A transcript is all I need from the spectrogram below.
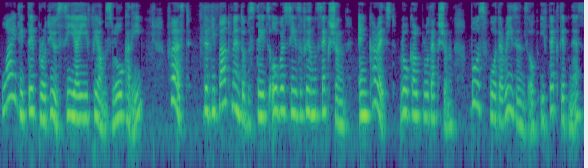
Why did they produce CIE films locally? First, the Department of State's Overseas Film Section encouraged local production both for the reasons of effectiveness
